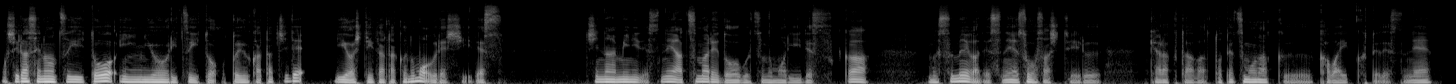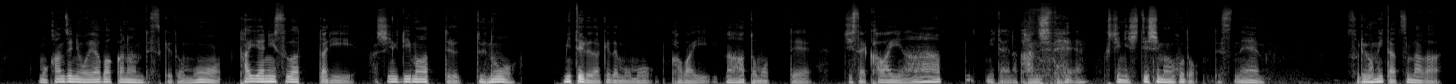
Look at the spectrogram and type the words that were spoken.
お知らせのツイートを引用リツイートという形で利用していただくのも嬉しいです。ちなみにですね、集まれ動物の森ですが、娘がですね、操作しているキャラクターがとてつもなく可愛くてですね、もう完全に親バカなんですけども、タイヤに座ったり、走り回ってるっていうのを見てるだけでももう可愛いなと思って、実際可愛いなみたいな感じで口にしてしまうほどですね。それを見た妻が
